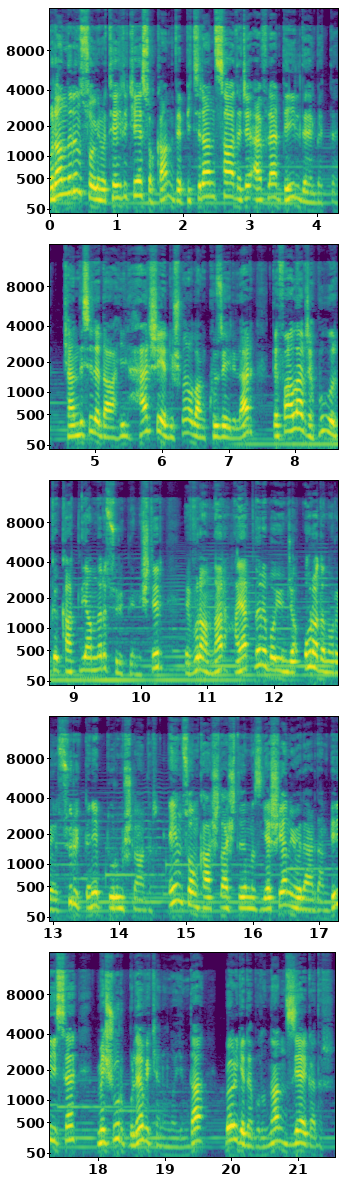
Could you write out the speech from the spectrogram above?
Vıranların soyunu tehlikeye sokan ve bitiren sadece elfler değildi elbette. Kendisi de dahil her şeye düşman olan Kuzeyliler defalarca bu ırkı katliamlara sürüklemiştir ve vuranlar hayatları boyunca oradan oraya sürüklenip durmuşlardır. En son karşılaştığımız yaşayan üyelerden biri ise meşhur Blaviken olayında bölgede bulunan Ziega'dır.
